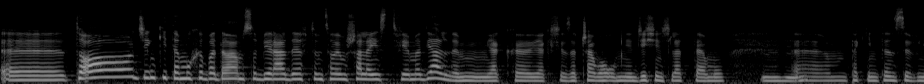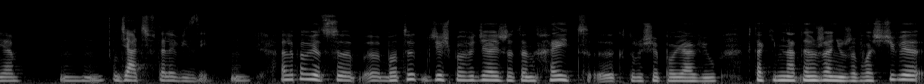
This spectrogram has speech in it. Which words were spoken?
E, to dzięki temu chyba dałam sobie radę w tym całym szaleństwie medialnym, jak, jak się zaczęło u mnie 10 lat temu mhm. tak intensywnie mhm. dziać w telewizji. Mhm. Ale powiedz, e, bo ty gdzieś powiedziałaś, że ten hejt, e, który się pojawił w takim natężeniu, że właściwie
